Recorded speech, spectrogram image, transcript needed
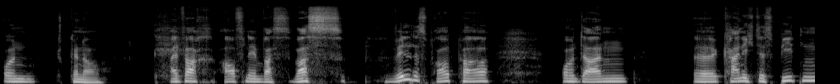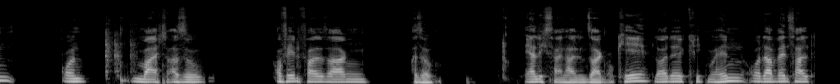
Und genau. Einfach aufnehmen, was, was will das Brautpaar und dann äh, kann ich das bieten und also auf jeden Fall sagen, also ehrlich sein halt und sagen, okay, Leute, kriegen wir hin. Oder wenn es halt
